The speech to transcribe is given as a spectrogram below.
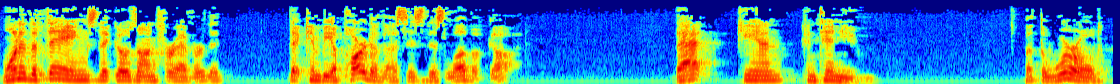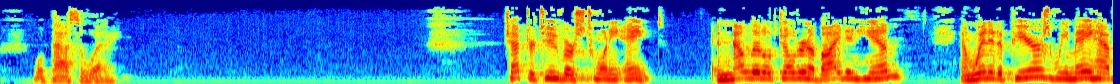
One of the things that goes on forever that, that can be a part of us is this love of God. That can continue but the world will pass away. Chapter 2 verse 28. And now little children abide in him, and when it appears we may have,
